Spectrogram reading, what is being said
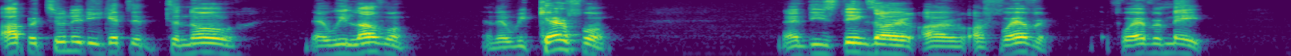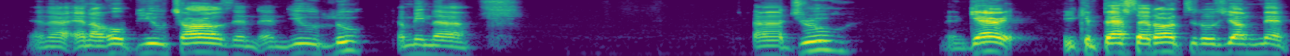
opportunity, get to, to know that we love them and that we care for them. That these things are, are, are forever, forever made and uh, and I hope you, Charles, and and you, Luke. I mean, uh, uh, Drew, and Garett. You can pass that on to those young men.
